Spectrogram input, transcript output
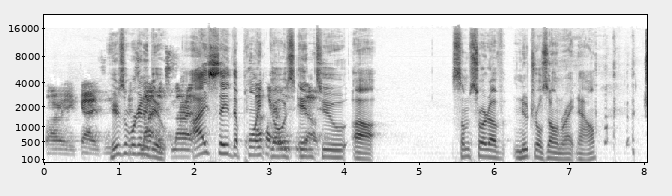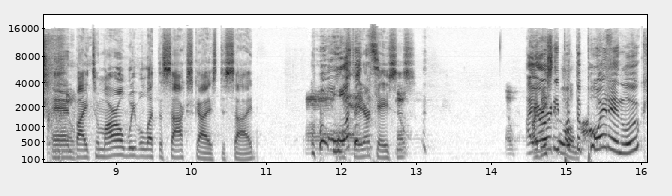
Sorry, guys. Here's what we're it's going not- to do. Not, I say the point not goes into uh, some sort of neutral zone right now. and by tomorrow, we will let the Sox guys decide. What? State our cases. nope. I already still put the point in, Luke.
